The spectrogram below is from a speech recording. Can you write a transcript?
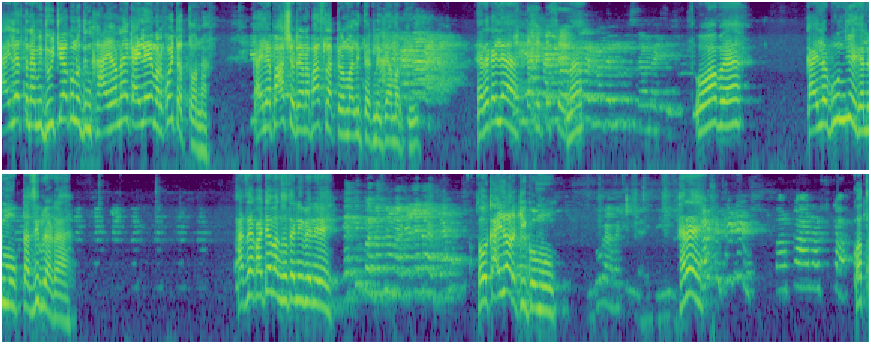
কাইলে তো আমি দুইটা কোনো দিন খাইও নাই, কাইলে আমার কই তো না। কাইলে পাঁচশো টাকা পাঁচ লাখ টাকার মালিক থাকলে কি আমার কি? হ্যাঁ কাইলে? কাইলা না? ও বে, কাইলার পুঞ্জি হয়ে খালি মুখটা, জিবরাটা। আজকে কয়টা মাংস তাই নিবে নে তো কাইলার কি কমু? হ্যাঁ রে কত?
